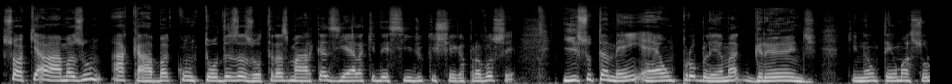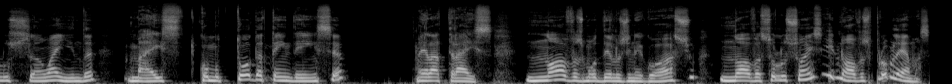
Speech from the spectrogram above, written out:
só que a Amazon acaba com todas as outras marcas e ela que decide o que chega para você. Isso também é um problema grande, que não tem uma solução ainda, mas como toda tendência, ela traz novos modelos de negócio, novas soluções e novos problemas.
